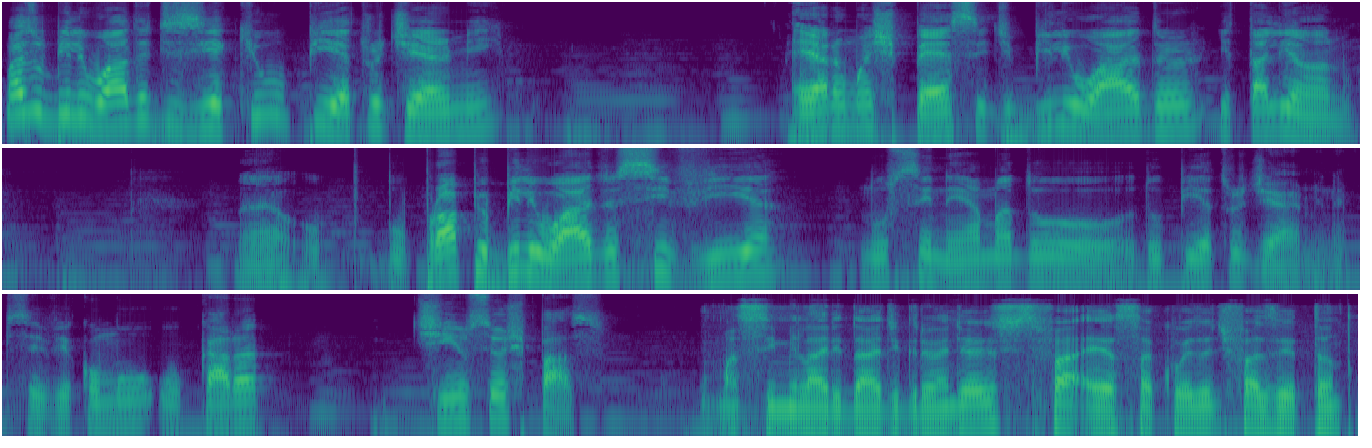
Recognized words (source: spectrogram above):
Mas o Billy Wilder dizia que o Pietro Germi era uma espécie de Billy Wilder italiano. Né? O o próprio Billy Wilder se via no cinema do, do Pietro Germi, né? Pra você ver como o cara tinha o seu espaço. Uma similaridade grande é essa coisa de fazer tanto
